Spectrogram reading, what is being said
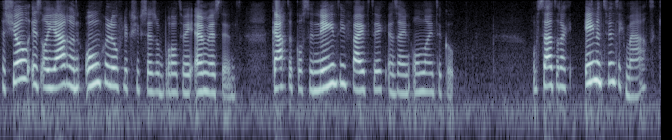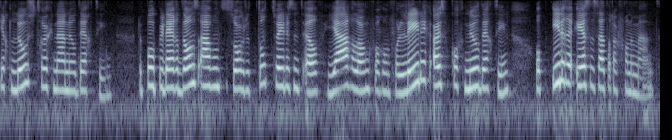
De show is al jaren een ongelooflijk succes op Broadway en West End. Kaarten kosten 19,50 en zijn online te koop. Op zaterdag 21 maart keert Loos terug naar 013. De populaire dansavond zorgde tot 2011 jarenlang voor een volledig uitverkocht 013 op iedere eerste zaterdag van de maand.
